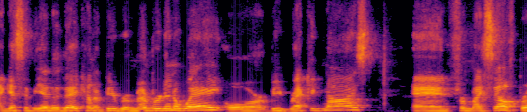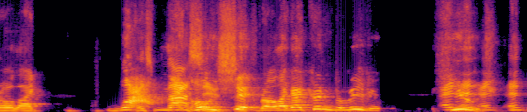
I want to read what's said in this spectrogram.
I guess at the end of the day, kind of be remembered in a way or be recognized. And for myself, bro, like wow, like holy shit, bro, like I couldn't believe it. Huge. And, and, and, and,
